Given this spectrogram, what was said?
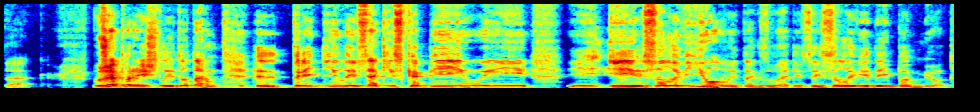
Так. Вже перейшли, то там е, триділи всякі Скабєєви і, і, і Соловйови, так звані, цей солов'їний помьот.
